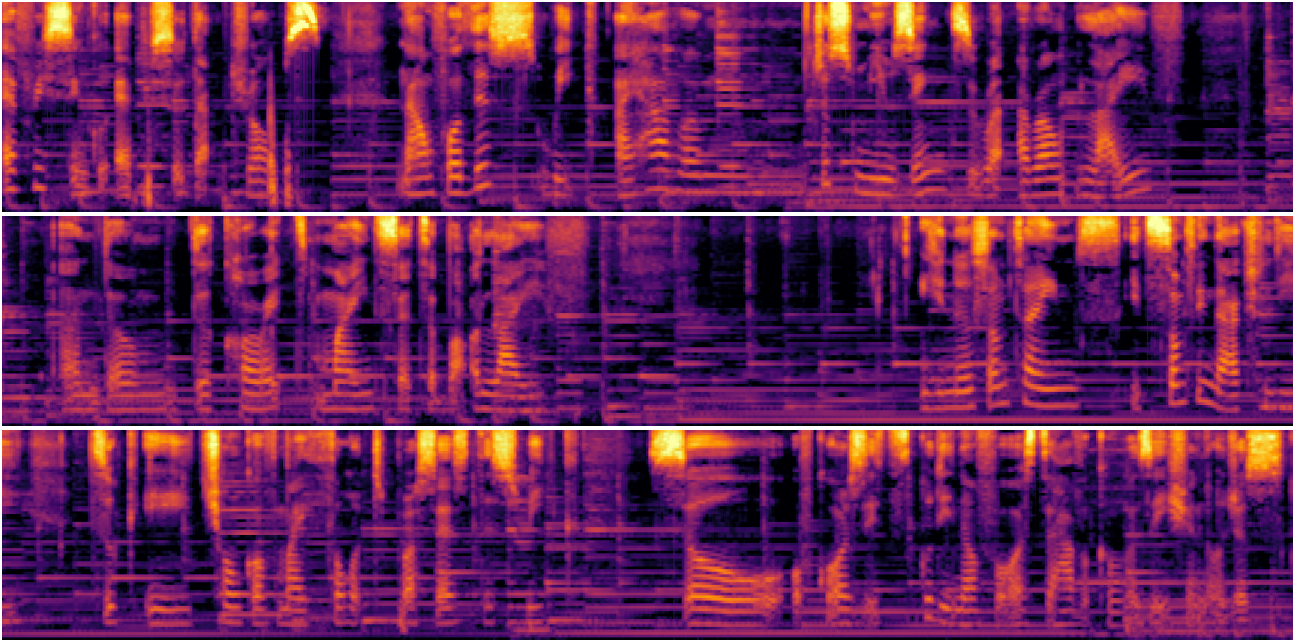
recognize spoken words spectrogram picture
every single episode that drops. Now, for this week, I have um, just musings around life and um, the correct mindset about life. You know, sometimes it's something that actually took a chunk of my thought process this week. So, of course, it's good enough for us to have a conversation or just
